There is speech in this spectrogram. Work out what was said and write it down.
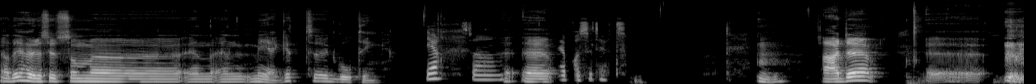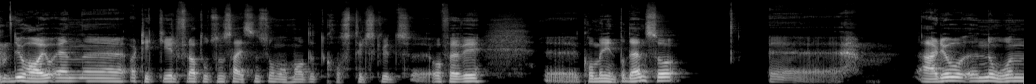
Ja, det høres ut som eh, en, en meget god ting. Ja, så Eh, eh, det er positivt. mm. Er det Du har jo en artikkel fra 2016 som omhandlet kosttilskudd, og før vi kommer inn på den, så er det jo noen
